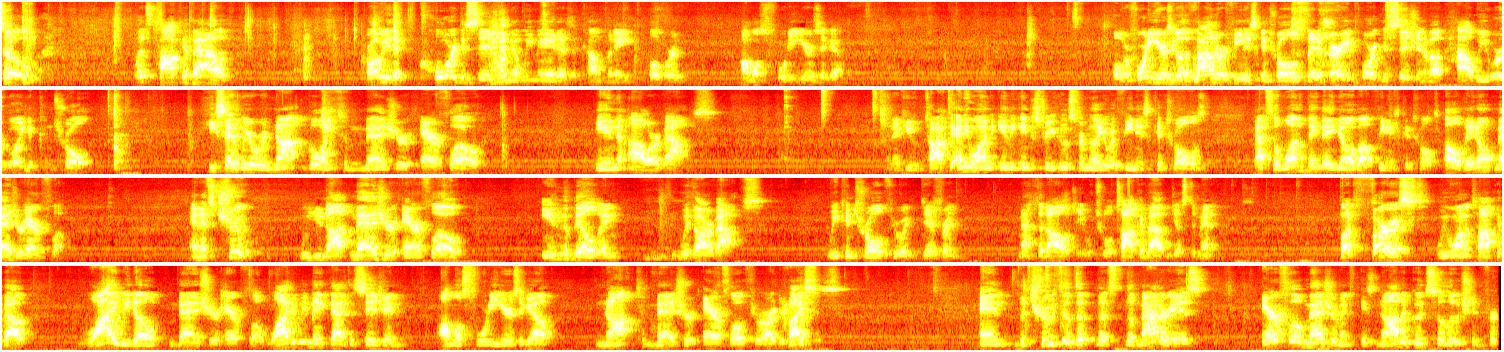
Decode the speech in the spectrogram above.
So let's talk about probably the core decision that we made as a company over almost 40 years ago. Over 40 years ago, the founder of Phoenix Controls made a very important decision about how we were going to control. He said we were not going to measure airflow in our valves. And if you talk to anyone in the industry who's familiar with Phoenix Controls, that's the one thing they know about Phoenix Controls. Oh, they don't measure airflow. And it's true. We do not measure airflow in the building with our valves. We control through a different methodology, which we'll talk about in just a minute. But first, we want to talk about why we don't measure airflow. Why did we make that decision almost 40 years ago not to measure airflow through our devices? And the truth of the, the, the matter is, airflow measurement is not a good solution for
